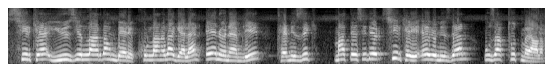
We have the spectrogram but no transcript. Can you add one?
sirke yüzyıllardan beri kullanıla gelen en önemli temizlik maddesidir. Sirkeyi evimizden uzak tutmayalım.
